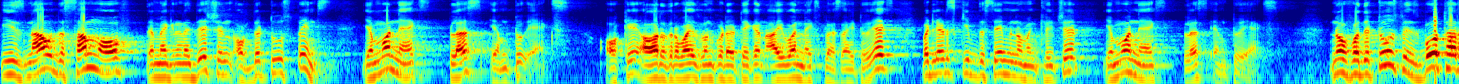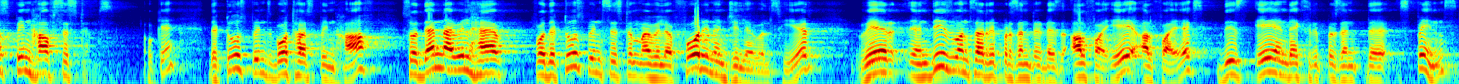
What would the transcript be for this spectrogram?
is now the sum of the magnetization of the two spins m1x plus m2x okay or otherwise one could have taken i1x plus i2x but let us keep the same nomenclature m1x plus m2x. Now for the two spins both are spin half systems okay the two spins both are spin half. So then I will have for the two spin system I will have 4 energy levels here where and these ones are represented as alpha a alpha x these a and x represent the spins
